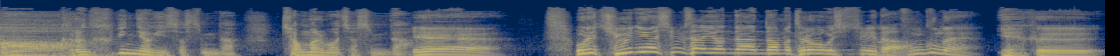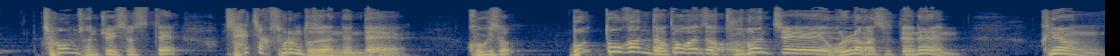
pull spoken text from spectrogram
아. 그런 흡인력이 있었습니다. 정말 멋졌습니다. 예. 우리 주니어 심사위원단도 한번 들어보고 싶습니다. 궁금해. 예, 그 처음 전조 있었을 때 살짝 소름 돋았는데 네. 거기서 뭐 또 간다고? 또 간다고. 그래서 두 번째 올라갔을 때는 그냥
